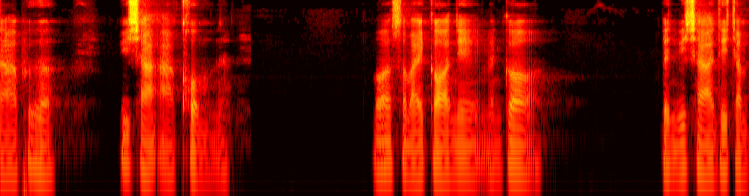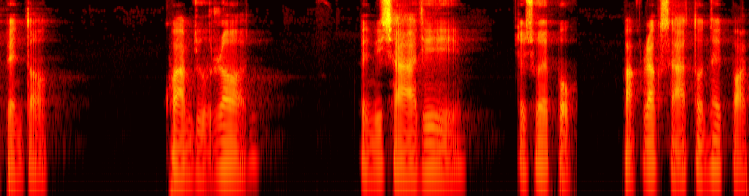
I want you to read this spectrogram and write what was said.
นาเพื่อวิชาอาคมนะเพราะสมัยก่อนนี่มันก็เป็นวิชาที่จำเป็นต่อความอยู่รอด เป็นวิชาที่จะช่วยปกปักรักษาตนให้ปลอด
